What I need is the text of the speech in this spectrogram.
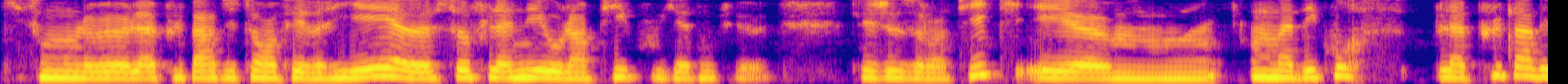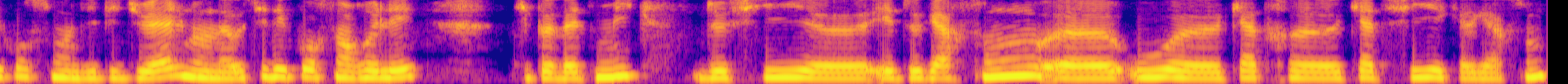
qui sont la plupart du temps en février, euh, sauf l'année olympique où il y a donc euh, les Jeux olympiques. Et euh, on a des courses, la plupart des courses sont individuelles, mais on a aussi des courses en relais qui peuvent être mixtes de filles et de garçons ou quatre, quatre filles et quatre garçons.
